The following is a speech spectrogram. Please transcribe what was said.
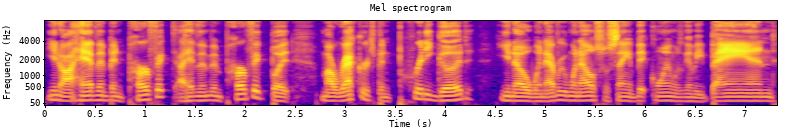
You know, I haven't been perfect. I haven't been perfect, but my record's been pretty good you know, when everyone else was saying Bitcoin was going to be banned,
